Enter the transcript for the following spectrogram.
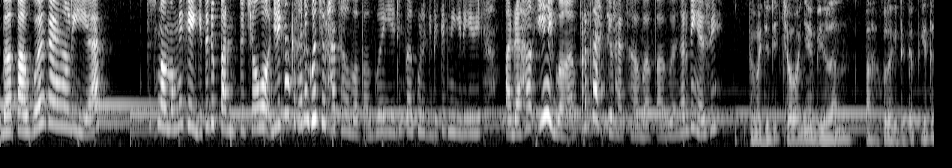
bapak gue kayak ngeliat terus ngomongnya kayak gitu depan tuh cowok jadi kan kesannya gue curhat sama bapak gue ya pak gue lagi deket nih gini-gini padahal ih gue nggak pernah curhat sama bapak gue ngerti gak sih Tunggu jadi cowoknya bilang Pah aku lagi deket gitu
